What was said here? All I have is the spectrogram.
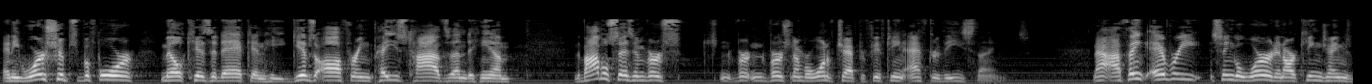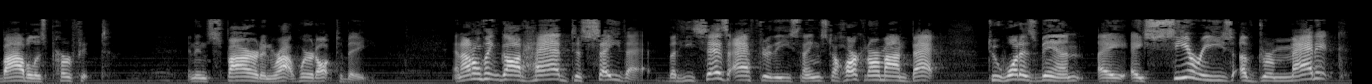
And he worships before Melchizedek and he gives offering, pays tithes unto him. The Bible says in verse verse number one of chapter 15, after these things. Now I think every single word in our King James Bible is perfect and inspired and right where it ought to be. And I don't think God had to say that, but He says after these things to hearken our mind back to what has been a, a series of dramatic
